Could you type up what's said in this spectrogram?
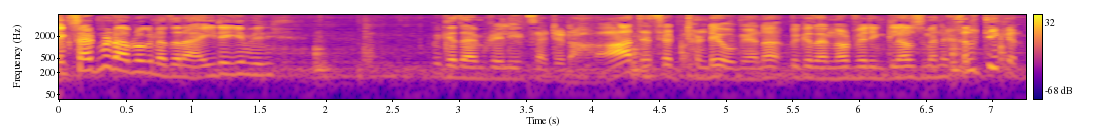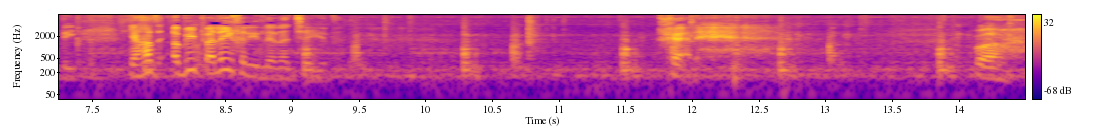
एक्साइटमेंट आप लोग नज़र आ ही रही है मेरी because I am really excited हाथ ऐसे ठंडे हो गए ना because I am not wearing gloves मैंने गलती कर दी यहाँ से अभी पहले ही खरीद लेना चाहिए था खैर वाह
